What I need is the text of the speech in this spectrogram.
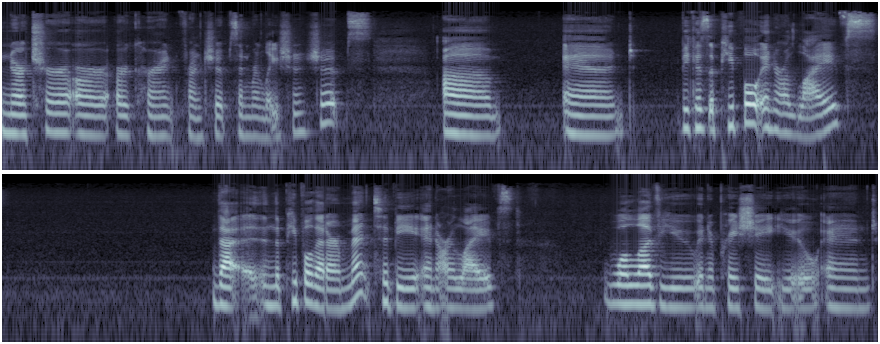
nurture our, our current friendships and relationships. Um, and because the people in our lives that and the people that are meant to be in our lives will love you and appreciate you and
